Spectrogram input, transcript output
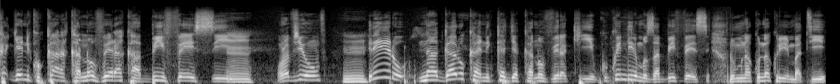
Kajya niko kara kanovera ka Bface. Mm. uravyumva Mm. rero nagarukane kajya kanovera kiwe kuko indirimbo za Bface ni umuntu akunda kuririmba ati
